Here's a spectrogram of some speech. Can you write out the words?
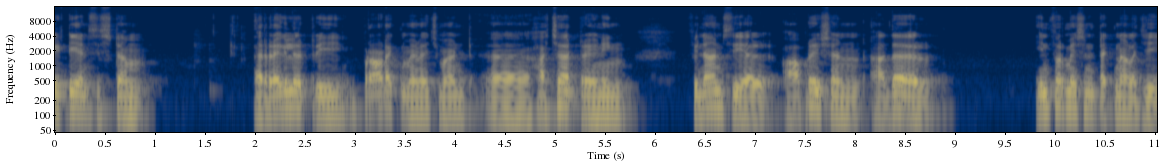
IT and system regulatory product management HR training financial operation other information technology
